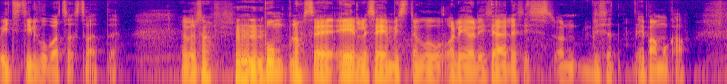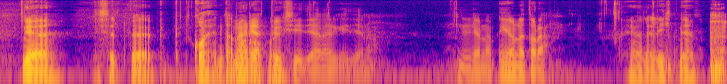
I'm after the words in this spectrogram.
veits tilgub otsast, vaata. noh, Mhm. pump, noh, see eelne see, mis nagu oli, oli seal ja siis on lihtsalt ebamugav. jaa, lihtsalt äh, pe- pead kohendama. märjad püksid ja värgid ja noh, ei ole, ei ole tore. ei ole lihtne jah.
